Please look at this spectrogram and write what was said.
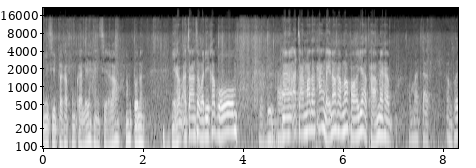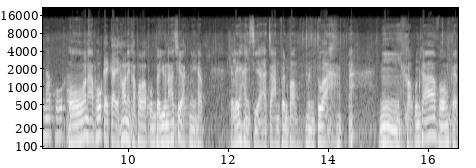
ยี่สิบแล้วครับผมก็เลยให้เสียแล้วน้ำตัวหนึงนี่ครับอาจารย์สวัสดีครับผมสวัสดีครับอ่าอาจารย์มาจากทางไหนเนาะครับเนาะขออนุญาตถามหนะครับผมมาจากอำเภอนาโพครับโอ้นาโพไก่ๆเฮาเนี่ยครับเพราะว่าผมก็อยู่หน้าเชือกนี่ครับก็เลยให้เสียอาจารย์เพิ่นพร้อมหนึ่งตัว นี่ขอบคุณครับผมเกิด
